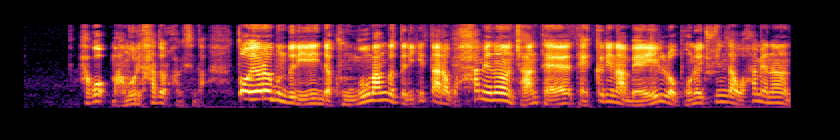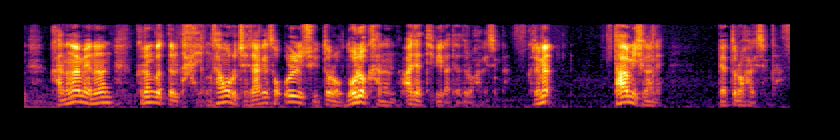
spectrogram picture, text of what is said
하고 마무리하도록 하겠습니다. 또 여러분들이 이제 궁금한 것들이 있다라고 하면은 저한테 댓글이나 메일로 보내주신다고 하면은 가능하면은 그런 것들을 다 영상으로 제작해서 올릴 수 있도록 노력하는 아재TV가 되도록 하겠습니다. 그러면 다음 이 시간에 뵙도록 하겠습니다.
